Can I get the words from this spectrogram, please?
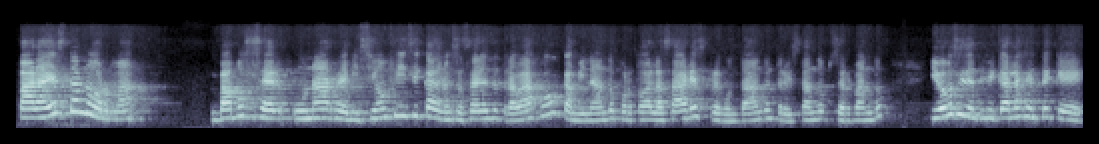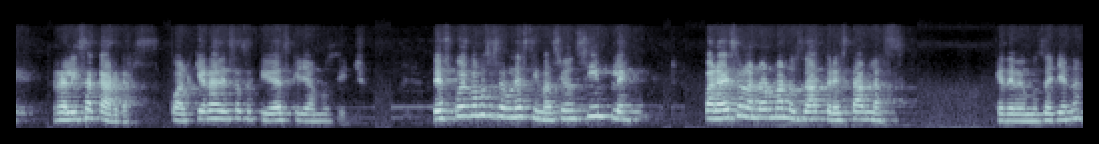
para esta norma, vamos a hacer una revisión física de nuestras áreas de trabajo, caminando por todas las áreas, preguntando, entrevistando, observando y vamos a identificar la gente que realiza cargas, cualquiera de esas actividades que ya hemos dicho. Después vamos a hacer una estimación simple. Para eso la norma nos da tres tablas que debemos de llenar.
